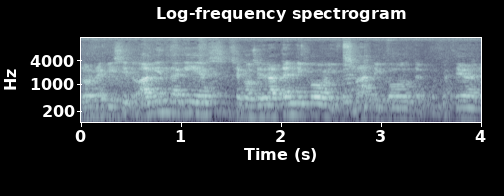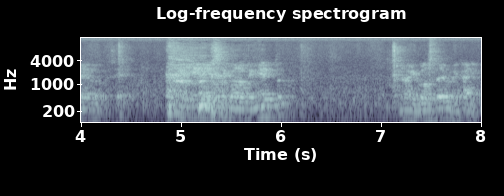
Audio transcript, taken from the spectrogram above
los requisitos. ¿Alguien de aquí es- se considera técnico, informático, telecomunicaciones, lo que sea? ¿Alguien tiene ese conocimiento? No, y vos eres mecánico.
